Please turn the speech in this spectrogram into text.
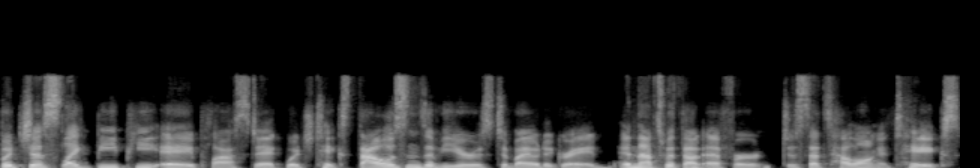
But just like bpa plastic which takes thousands of years to biodegrade and that's without mm-hmm. effort just that's how long it takes.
